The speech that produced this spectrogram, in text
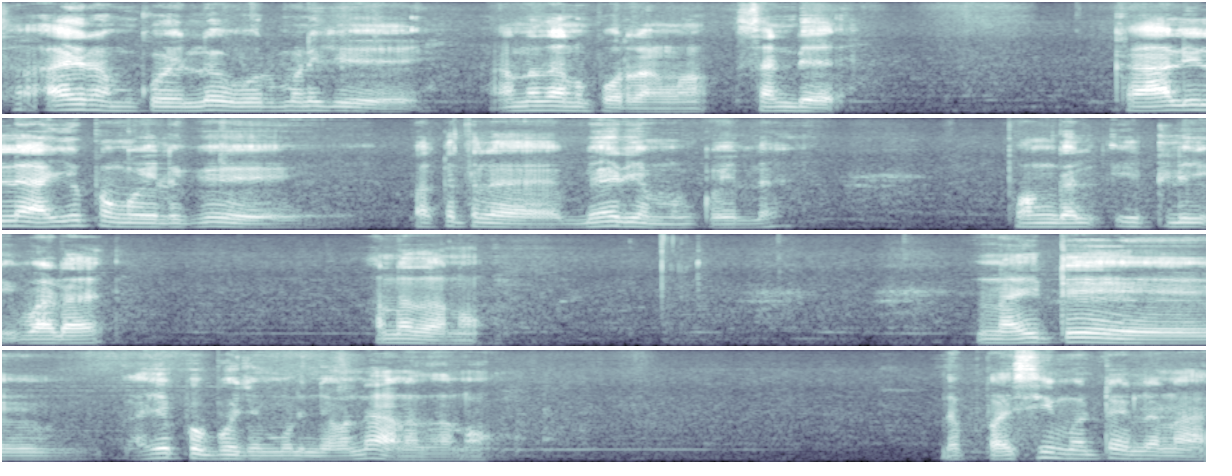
சாய்ராம் கோயிலில் ஒரு மணிக்கு அன்னதானம் போடுறாங்களாம். சண்டே காலையில் ஐயப்பன் கோயிலுக்கு பக்கத்தில் பேரியம்மன் கோயிலில் பொங்கல் இட்லி வடை அன்னதானம். நைட்டு ஐயப்ப பூஜை முடிஞ்ச உடனே அன்னதானம். இந்த பசி மட்டும் இல்லைண்ணா.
